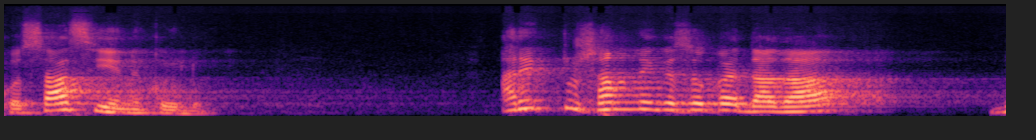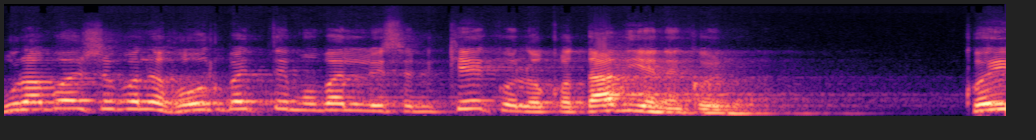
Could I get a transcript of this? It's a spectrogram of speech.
কয়, চাচি এনে কইলো। আরেকটু সামনে গেছে, কয়, দাদা, বুড়া বয়সে বলে হৌর বাইতে মোবাইল লইছেন, কে কইলো? ক দাদি এনে কইল। কই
